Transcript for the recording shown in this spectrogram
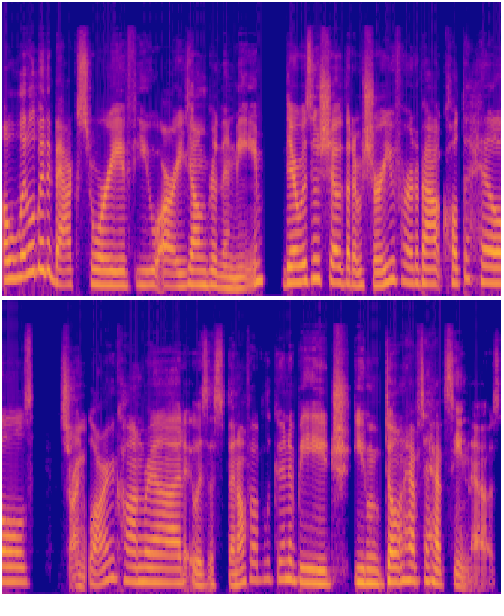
a little bit of backstory if you are younger than me. There was a show that I'm sure you've heard about called The Hills, starring Lauren Conrad. It was a spinoff of Laguna Beach. You don't have to have seen those.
